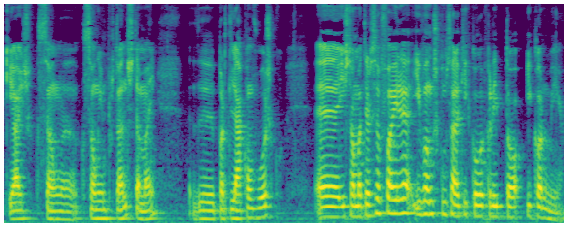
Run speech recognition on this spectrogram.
que acho que são, eh, que são importantes também de partilhar convosco. Uh, isto é uma terça-feira e vamos começar aqui com a criptoeconomia.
